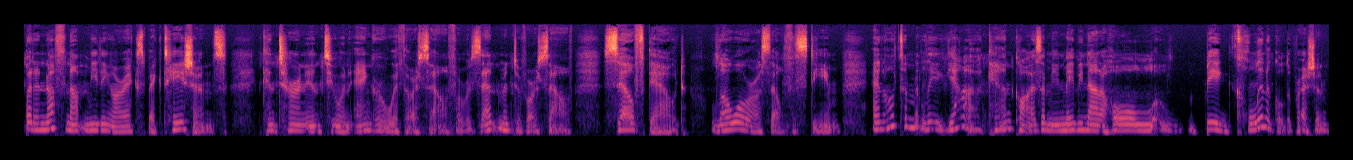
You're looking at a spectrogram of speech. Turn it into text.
But enough not meeting our expectations can turn into an anger with ourselves, a resentment of ourselves, self doubt, lower our self esteem, and ultimately, yeah, can cause, I mean, maybe not a whole big clinical depression,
